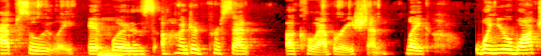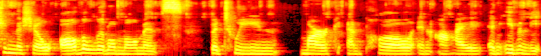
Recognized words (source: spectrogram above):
Absolutely. It mm. was 100% a collaboration. Like, when you're watching the show, all the little moments between Mark and Paul and I, and even the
